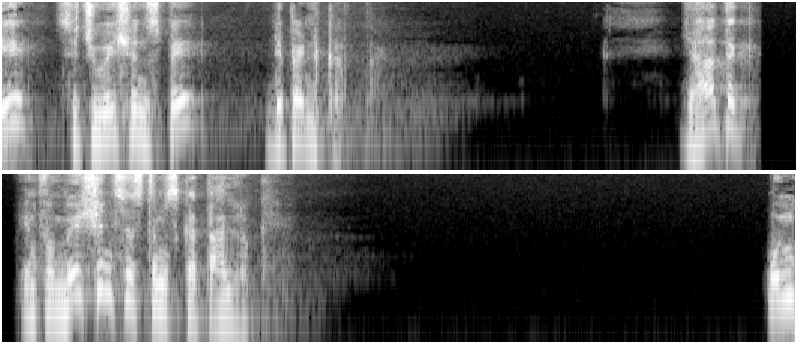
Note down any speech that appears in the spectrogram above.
یہ سچویشن پہ ڈپینڈ کرتا ہے یہاں تک انفارمیشن سسٹمس کا تعلق ہے ان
